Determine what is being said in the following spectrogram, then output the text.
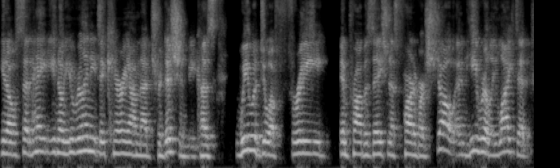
you know, said, Hey, you know, you really need to carry on that tradition because we would do a free improvisation as part of our show and he really liked it.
